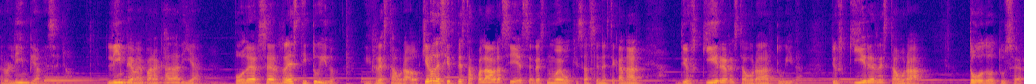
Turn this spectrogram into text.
pero límpiame, Señor, límpiame para cada día poder ser restituido y restaurado. Quiero decirte estas palabras si eres nuevo quizás en este canal Dios quiere restaurar tu vida. Dios quiere restaurar todo tu ser.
